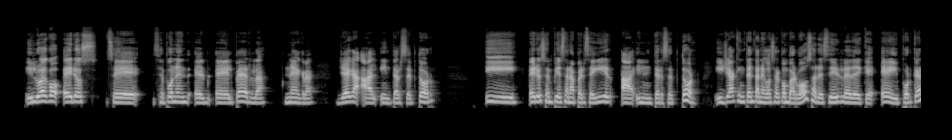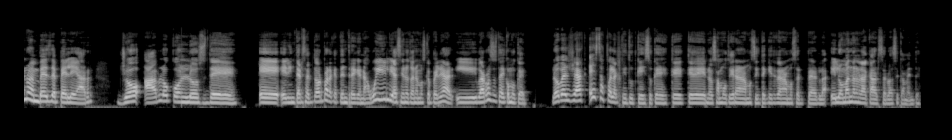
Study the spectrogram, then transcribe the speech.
Y luego ellos se, se ponen el, el perla negra, llega al interceptor y ellos empiezan a perseguir al interceptor. Y Jack intenta negociar con Barbosa, decirle de que, hey, ¿por qué no en vez de pelear, yo hablo con los de eh, el interceptor para que te entreguen a Will y así no tenemos que pelear. Y Barbosa está ahí como que, ¿lo ves, Jack? Esta fue la actitud que hizo que, que, que nos amotináramos y te quitáramos el Perla. Y lo mandan a la cárcel, básicamente.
